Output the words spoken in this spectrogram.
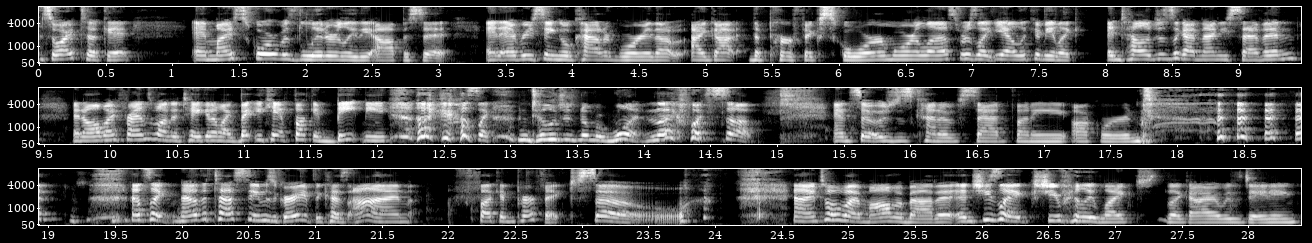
so I took it, and my score was literally the opposite. And every single category that I got the perfect score, more or less, was like, yeah, look at me, like intelligence, I got 97, and all my friends wanted to take it. I'm like, bet you can't fucking beat me. Like, I was like, intelligence number one. Like, what's up? And so it was just kind of sad, funny, awkward. That's like, now the test seems great because I'm fucking perfect. So, and I told my mom about it, and she's like, she really liked the guy I was dating,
